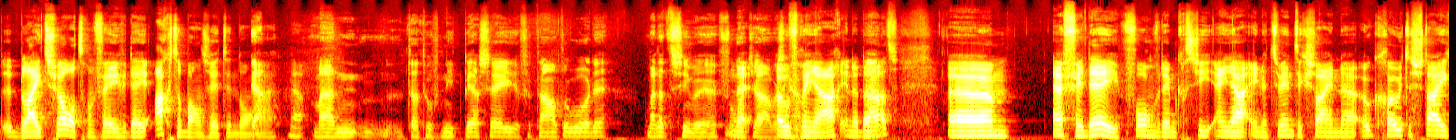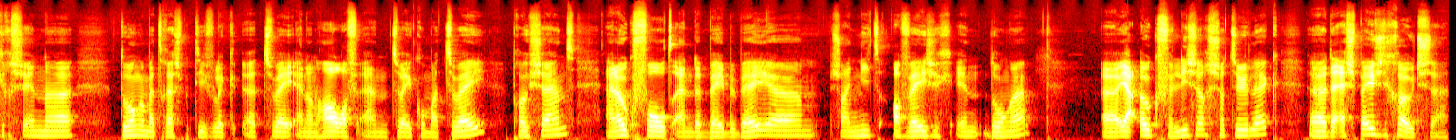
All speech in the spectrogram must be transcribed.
het blijkt dus wel dat er een VVD-achterban zit in Dongen. Ja. Maar dat hoeft niet per se vertaald te worden. Maar dat zien we volgend Nee, jaar over een jaar inderdaad. Ehm, FVD, Forum voor Democratie en Ja21 zijn eh, ook grote stijgers in eh, Dongen met respectievelijk eh 2,5 en 2,2 procent. En ook Volt en de BBB ehm, zijn niet afwezig in Dongen. Eh, ja, ook verliezers natuurlijk. Eh, de SP is de grootste.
